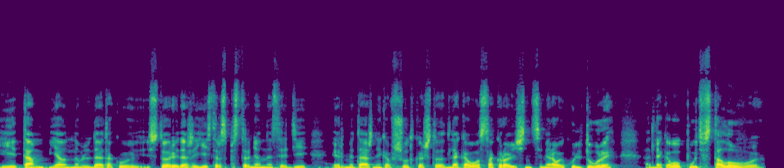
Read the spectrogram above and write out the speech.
И там я наблюдаю такую историю, даже есть распространенная среди эрмитажников шутка, что для кого сокровищница мировой культуры, а для кого путь в столовую.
